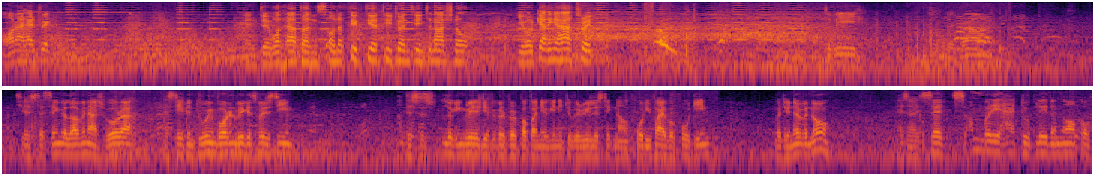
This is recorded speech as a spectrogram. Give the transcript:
On a hat trick. And uh, what happens on a 50th T20 international? You are getting a hat trick. To be on the ground. Just a single Avinash Bora has taken two important wickets for his team. This is looking really difficult for Papua New Guinea to be realistic now, 45 or 14. But you never know. As I said, somebody had to play the knock of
